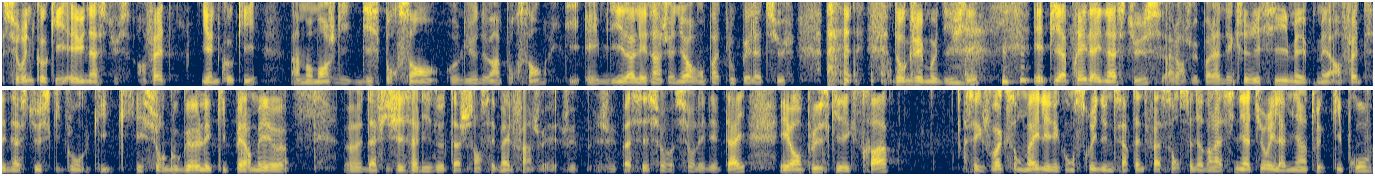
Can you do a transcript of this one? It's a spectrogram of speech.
sur une coquille et une astuce. En fait, il y a une coquille. À un moment, je dis 10% au lieu de 1%. et il me dit, là, les ingénieurs vont pas te louper là-dessus. Donc, j'ai modifié. et puis après, il a une astuce. Alors, je vais pas la décrire ici, mais, mais en fait, c'est une astuce qui, qui, est sur Google et qui permet euh, euh, d'afficher sa liste de tâches sans ses mails. Enfin, je vais, je passer sur, sur les détails. Et en plus, ce qui est extra, c'est que je vois que son mail il est construit d'une certaine façon, c'est-à-dire dans la signature il a mis un truc qui prouve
